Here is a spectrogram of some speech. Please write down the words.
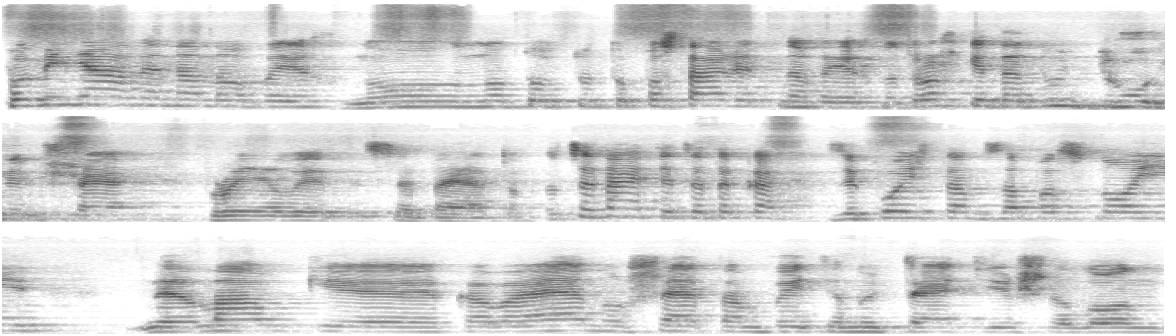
поміняли на нових, ну, ну то, то, то поставлять нових, ну трошки дадуть другим ще проявити себе. Тобто, це знаєте, це така з якоїсь там запасної е, лавки КВНу, ще там витягнуть третій ешелон,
